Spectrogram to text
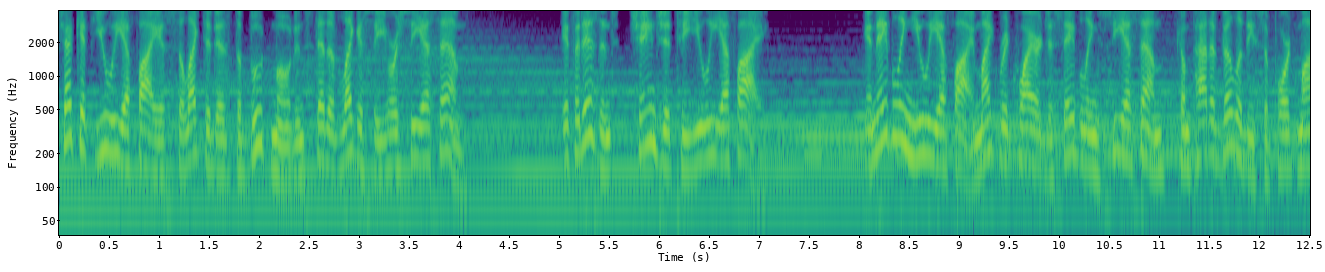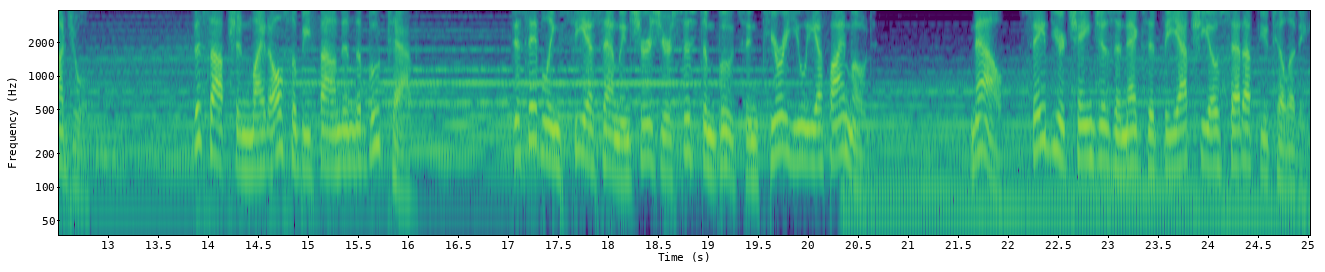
Check if UEFI is selected as the boot mode instead of legacy or CSM. If it isn't, change it to UEFI. Enabling UEFI might require disabling CSM compatibility support module. This option might also be found in the boot tab. Disabling CSM ensures your system boots in pure UEFI mode. Now, save your changes and exit the Aptio Setup utility.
